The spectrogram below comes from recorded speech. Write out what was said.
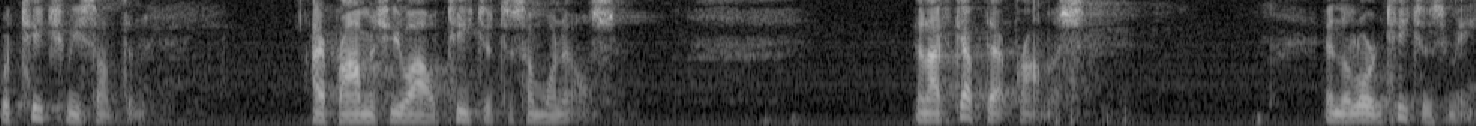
would teach me something, I promise you I'll teach it to someone else. And I've kept that promise. And the Lord teaches me.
